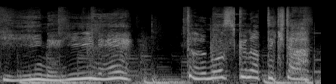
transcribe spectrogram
いいねいいね。楽しくなってきた。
